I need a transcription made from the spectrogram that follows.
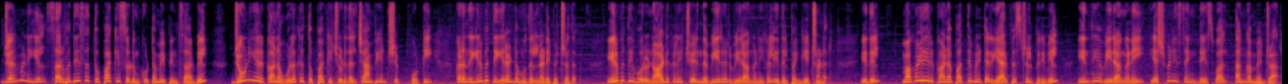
ஜெர்மனியில் சர்வதேச துப்பாக்கி சுடும் கூட்டமைப்பின் சார்பில் ஜூனியருக்கான உலக துப்பாக்கிச் சுடுதல் சாம்பியன்ஷிப் போட்டி கடந்த இருபத்தி இரண்டு முதல் நடைபெற்றது. இருபத்தி ஒரு நாடுகளைச் சேர்ந்த வீரர் வீராங்கனைகள் இதில் பங்கேற்றனர். இதில் மகளிருக்கான பத்து மீட்டர் ஏர் பிஸ்டல் பிரிவில் இந்திய வீராங்கனை யஷ்வினி சிங் தேஸ்வால் தங்கம் வென்றார்.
